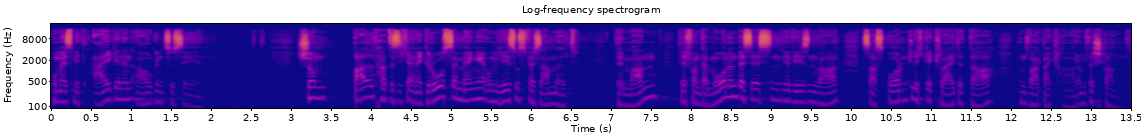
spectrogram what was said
um es mit eigenen Augen zu sehen. Schon Bald hatte sich eine große Menge um Jesus versammelt. Der Mann, der von Dämonen besessen gewesen war, saß ordentlich gekleidet da und war bei klarem Verstand.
